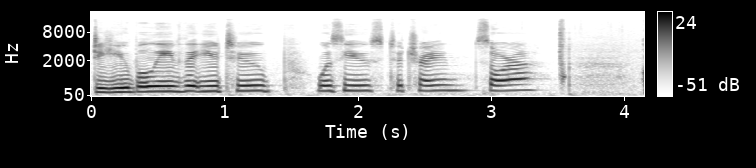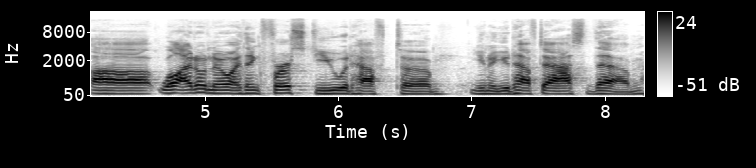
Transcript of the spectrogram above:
Do you believe that YouTube was used to train Sora? Uh, well, I don't know. I think first you would have to, you know, you'd have to ask them.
